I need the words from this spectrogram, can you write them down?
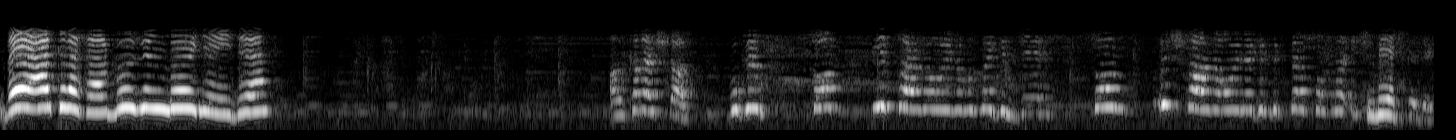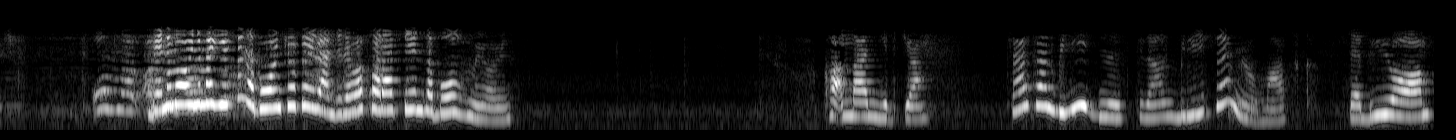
Ve arkadaşlar bugün böyleydi. Arkadaşlar bugün son bir tane oyunumuza gireceğiz. Son 3 tane oyuna girdikten sonra işimiz bitecek. Onlar Benim oyunuma girsene bu oyun çok eğlenceli ve karakterimi de bozmuyor oyun. Kandan gireceğim. Sen sen Billy'ydin eskiden. Billy'yi sevmiyor mu artık? Seviyorum.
